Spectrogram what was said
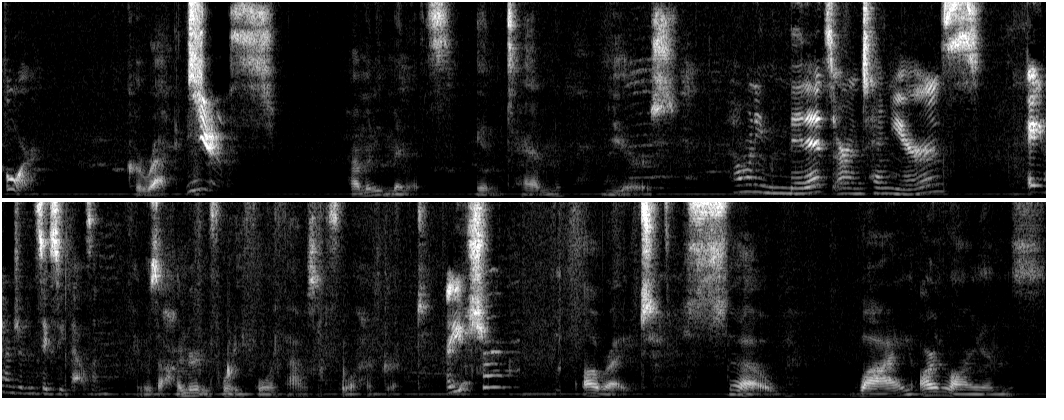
Four. Correct. Yes! How many minutes in 10 years? How many minutes are in 10 years? 860,000. It was 144,400. Are you sure? All right. So, why are lions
